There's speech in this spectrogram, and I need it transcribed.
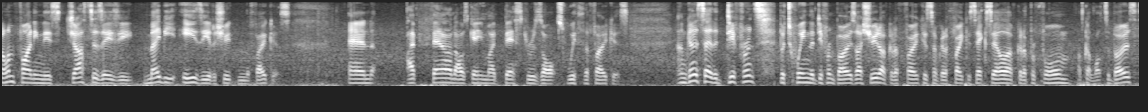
but I'm finding this just as easy, maybe easier to shoot than the focus. And I found I was getting my best results with the focus. I'm going to say the difference between the different bows I shoot. I've got a Focus, I've got a Focus XL, I've got a Perform, I've got lots of bows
